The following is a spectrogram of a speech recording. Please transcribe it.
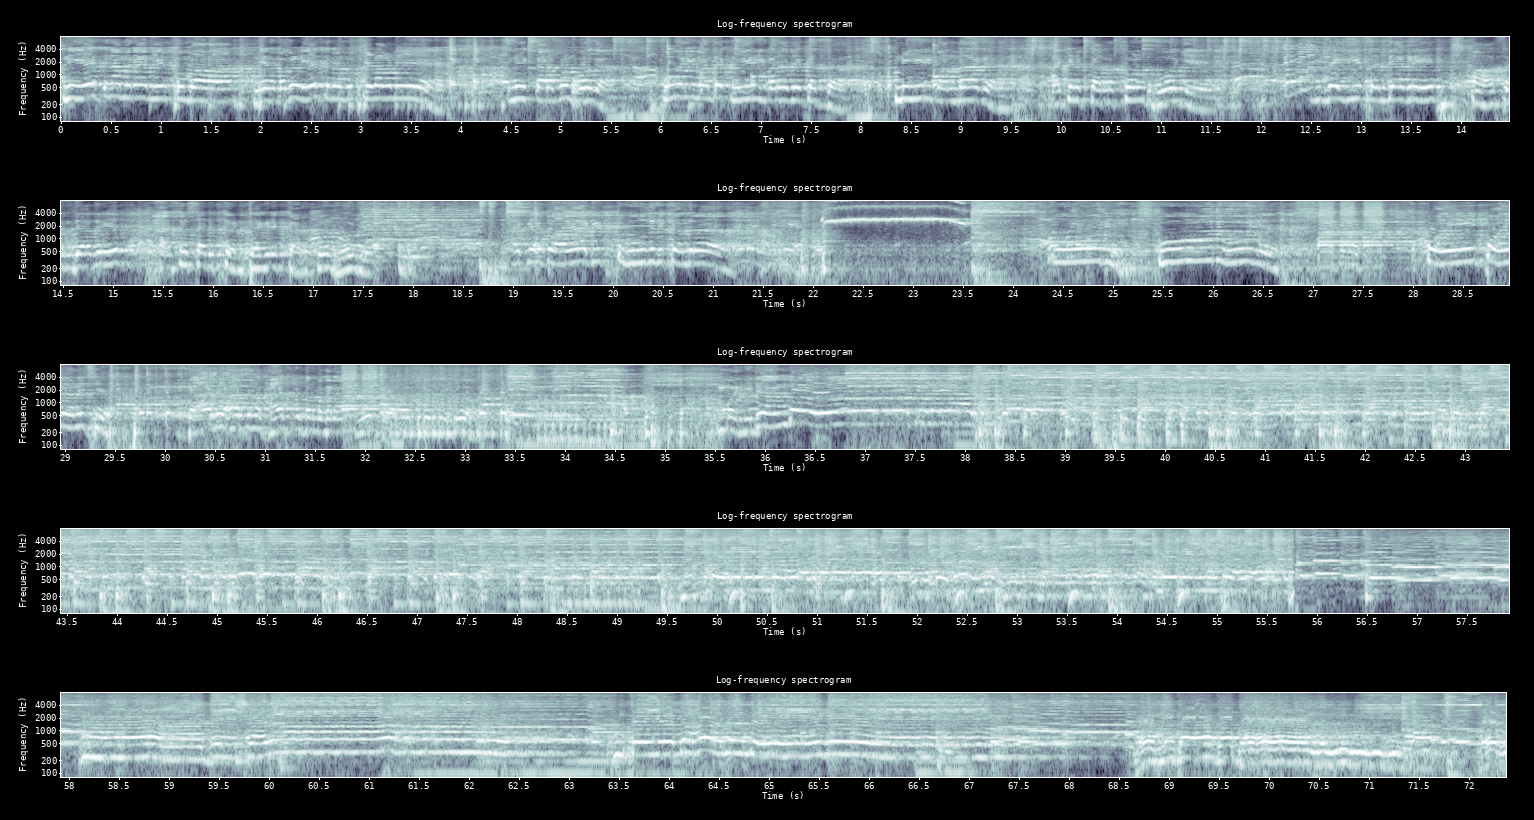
ನೀ ಏಸ್ ಮನೆ ನೀರ್ ತುಂಬಾವ? ನಿನ್ನ ಮಗಳು ಏಸ್ ದಿನ ಮುಚ್ಚಿಡವಣಿ ನೀ? ಕರ್ಕೊಂಡು ಹೋಗ. ಊರಿಗೆ ಬಂದಕ್ಕೆ ನೀರಿಗೆ ಬರಬೇಕತ್ತ. ನೀರಿಗೆ ಬಂದಾಗ ಆಕಿನ ಕರ್ಕೊಂಡು ಹೋಗಿ. ಇಲ್ಲ ಈ ಸಂಧ್ಯಾಗ್ರಿ, ಆ ಸಂಧ್ಯಾಗ್ರಿ ಹಸು ಸರಿ ಕಂಟ್ಯಾಗ್ರಿ ಕರ್ಕೊಂಡು ಹೋಗಿ.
